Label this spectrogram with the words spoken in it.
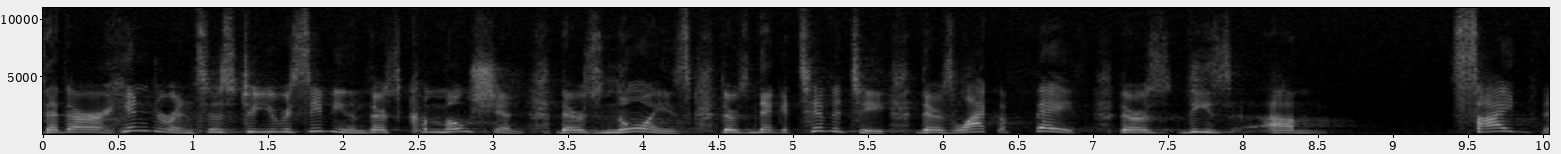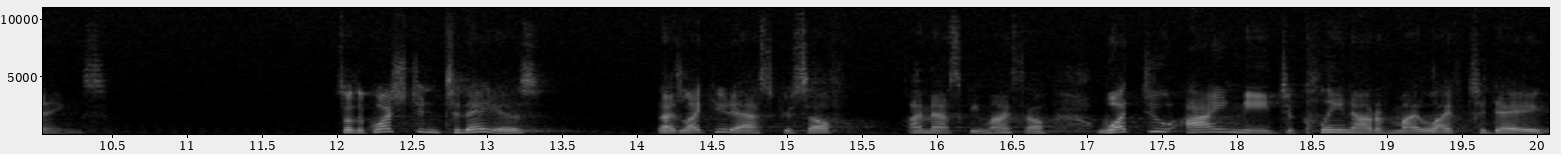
that there are hindrances to you receiving them. There's commotion, there's noise, there's negativity, there's lack of faith, there's these um, side things so the question today is that I'd like you to ask yourself, I'm asking myself, what do I need to clean out of my life today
